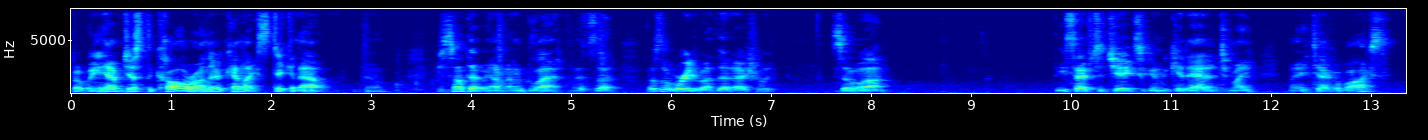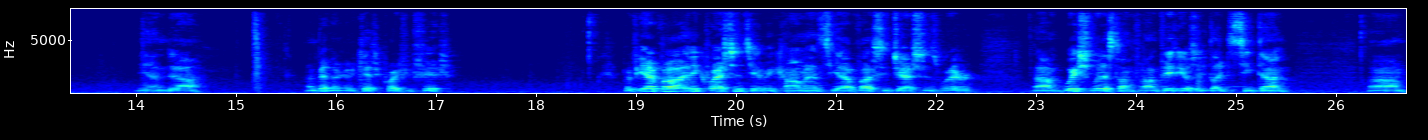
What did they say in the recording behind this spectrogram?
but when you have just the collar on, they're kind of like sticking out. You know, it's not that way. I'm, I'm glad. That's uh, I was a little worried about that actually. So uh, these types of jigs are going to get added to my my tackle box, and uh, I'm betting they're going to catch quite a few fish. But if you have uh, any questions, you have any comments, you have uh, suggestions, whatever, um, wish list on, on videos that you'd like to see done um,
